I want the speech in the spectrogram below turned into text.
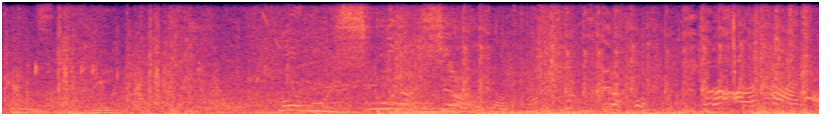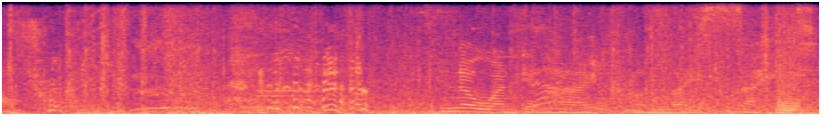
No one can hide from my sight. Oh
